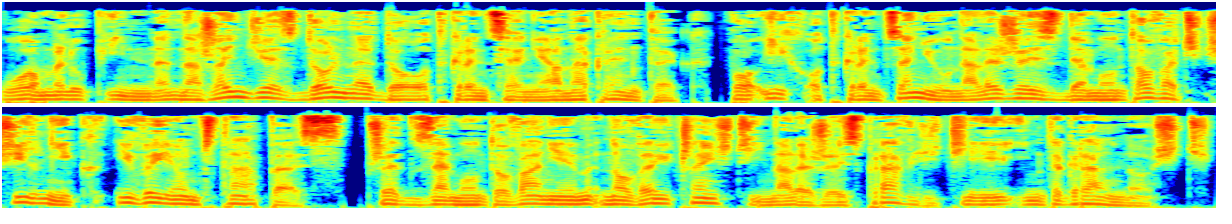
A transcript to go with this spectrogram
łom lub inne narzędzie zdolne do odkręcenia nakrętek. Po ich odkręceniu należy zdemontować silnik i wyjąć trapez. Przed zamontowaniem nowej części należy sprawdzić jej integralność.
